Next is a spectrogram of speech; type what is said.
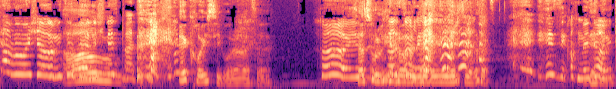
დამოაშალა მიწა დანიშნეს პატრიარქი ეგ ხო ის იყო რაღაცა. ხო ის სასულიერო. ინვესტიცია ეს იყო მე დავით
